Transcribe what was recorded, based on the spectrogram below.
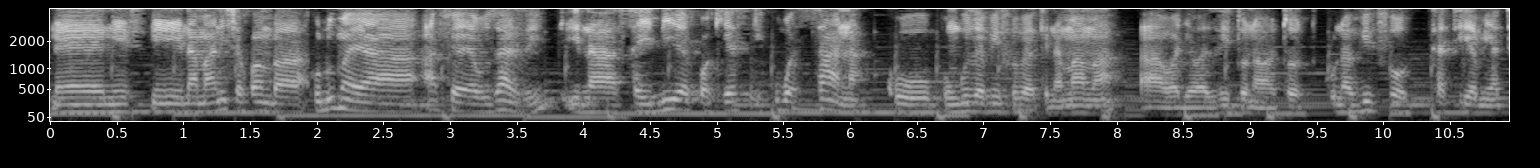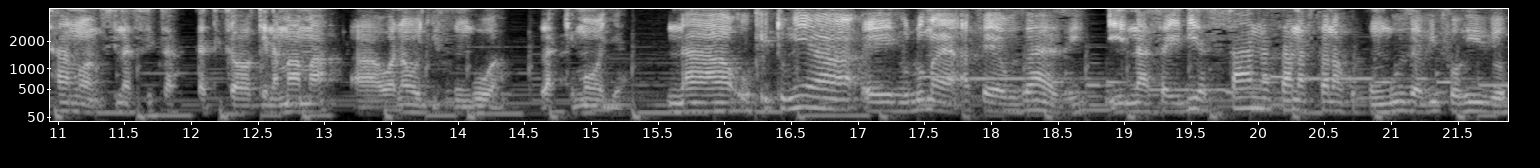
Ne- Inamaanisha kwamba huduma ya afya ya uzazi inasaidia kwa kiasi kikubwa sana kupunguza vifo vya kinamama uh, wajawazito na watoto. Kuna vifo kati ya mia tano hamsini na sita katika wakinamama uh, wanaojifungua laki moja na ukitumia eh, huduma ya afya ya uzazi inasaidia sana sana sana kupunguza vifo hivyo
